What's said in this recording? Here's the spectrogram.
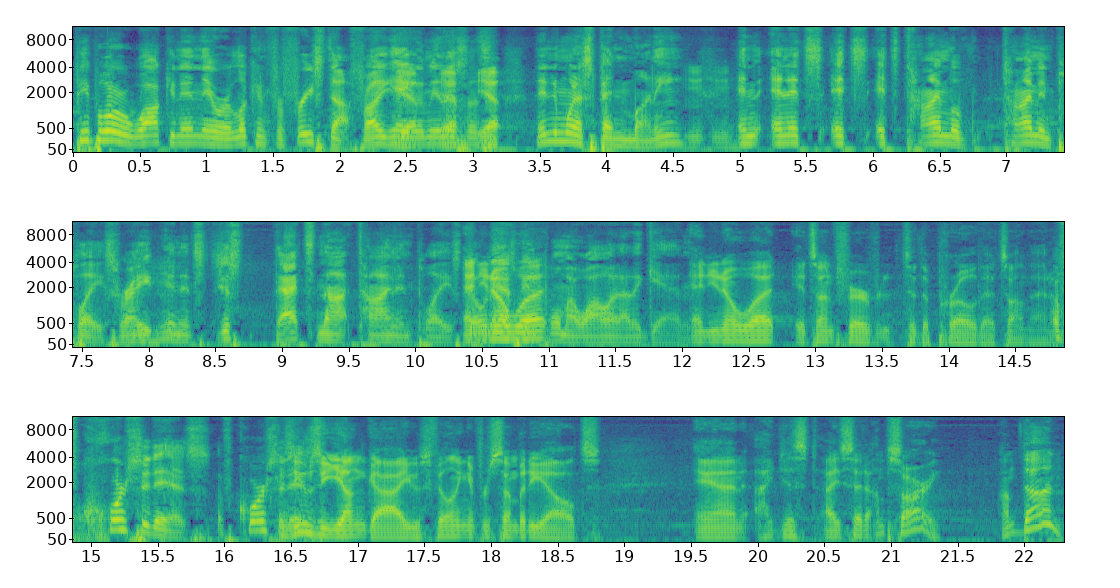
people were walking in they were looking for free stuff right hey Yep, let me yep, listen yep. they didn't want to spend money and and it's it's it's time of time and place right Mm-hmm. and it's just that's not time and place Mm-hmm. And don't you know ask me what? to pull my wallet out again and you know what? It's unfair to the pro that's on that. Of hole. course it is. Of course it because he was a young guy. He was filling in for somebody else, and I just I said, I'm sorry, I'm done.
